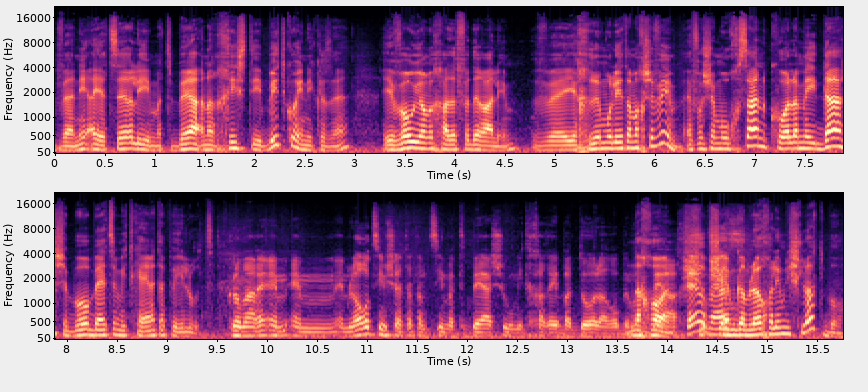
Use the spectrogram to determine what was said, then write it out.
ואני אייצר לי מטבע אנרכיסטי ביטקויני כזה, יבואו יום אחד הפדרלים ויחרימו לי את המחשבים, איפה שמאוחסן כל המידע שבו בעצם מתקיימת הפעילות. כלומר, הם, הם, הם לא רוצים שאתה תמציא מטבע שהוא מתחרה בדולר או במטבע נכון, אחר, נכון, ואז... שהם גם לא יכולים לשלוט בו,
